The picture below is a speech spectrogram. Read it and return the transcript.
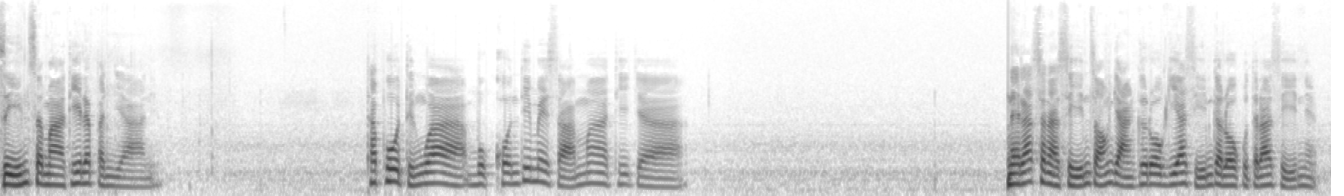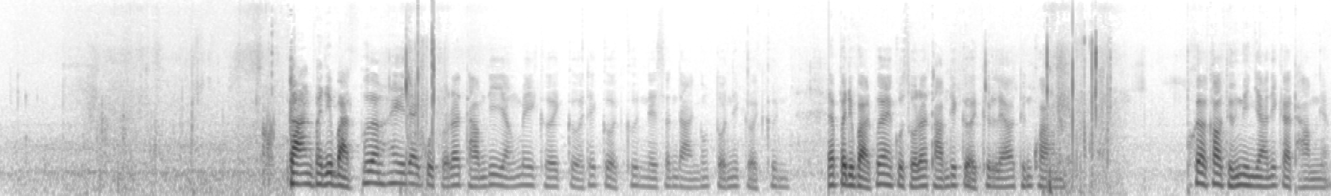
ศีลสมาธิและปัญญาเนี่ยถ้าพูดถึงว่าบุคคลที่ไม่สามารถที่จะ ในลักษณะศีลสองอย่างคือโลกียศีลกับโลกุตระศีลเนี่ย การปฏิบัติเพื่อให้ได้กุศลธรรมที่ยังไม่เคยเกิดให้เกิดขึ้นในสันดานของตนที่เกิดขึ้น และปฏิบัติเพื่อให้กุศลธรรมที่เกิดขึ้นแล้วถึงความ เพื่อเข้าถึงนิญญาณิกธรรมเนี่ย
